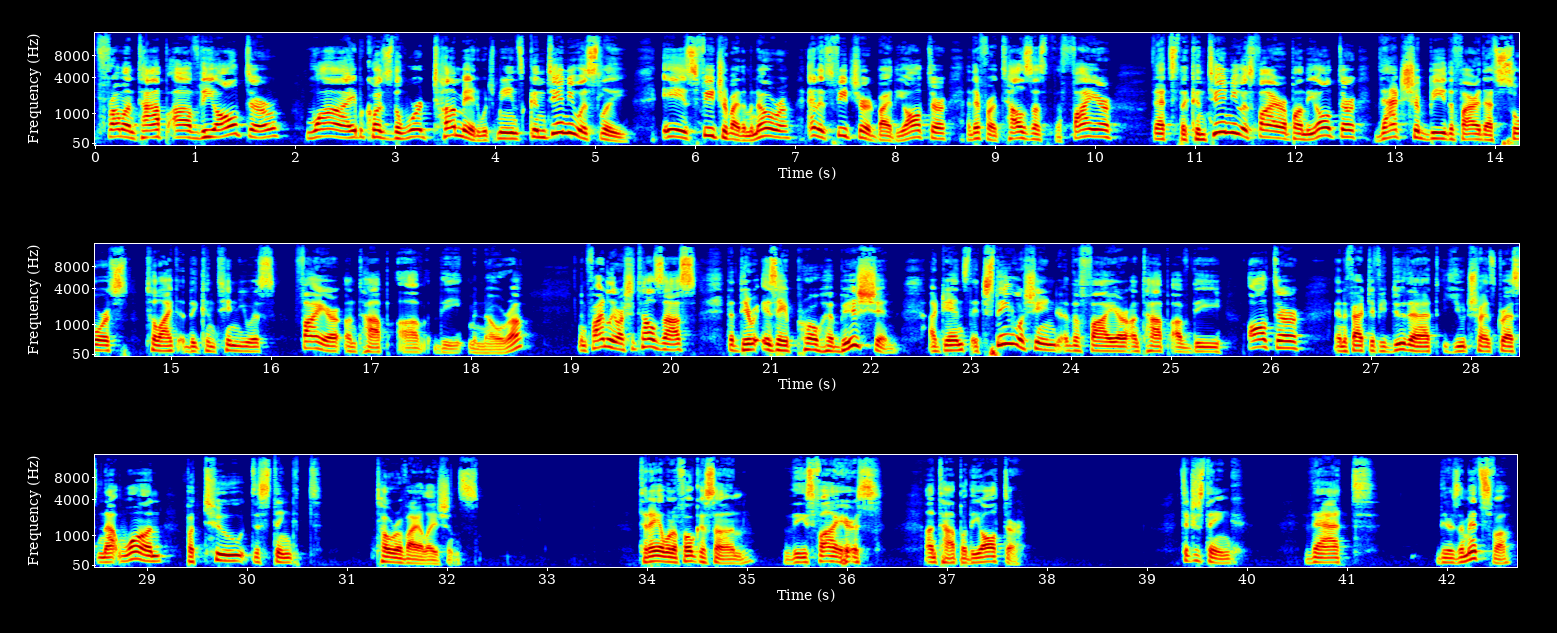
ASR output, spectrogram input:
from on top of the altar. Why? Because the word tamid, which means continuously, is featured by the menorah and is featured by the altar, and therefore it tells us the fire that's the continuous fire upon the altar, that should be the fire that's source to light the continuous fire on top of the menorah. And finally, Rashi tells us that there is a prohibition against extinguishing the fire on top of the altar. And in fact, if you do that, you transgress not one, but two distinct Torah violations. Today I want to focus on these fires on top of the altar. It's interesting that there's a mitzvah,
